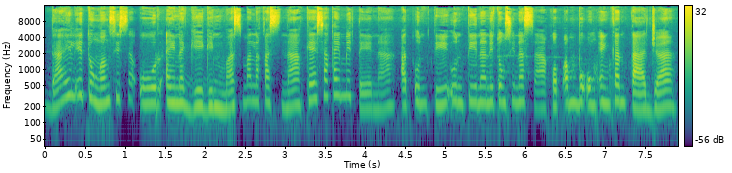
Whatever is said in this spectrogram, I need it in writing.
Dahil ito ngang si Saur ay nagiging mas malakas na kesa kay Mitena at unti-unti na nitong sinasakop ang buong Encantadia.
